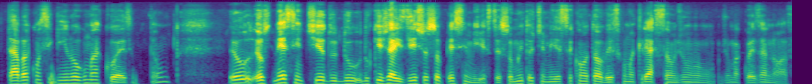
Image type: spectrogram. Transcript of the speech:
estava conseguindo alguma coisa. Então, eu, eu, nesse sentido do, do que já existe, eu sou pessimista. Eu sou muito otimista com talvez com uma criação de, um, de uma coisa nova.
